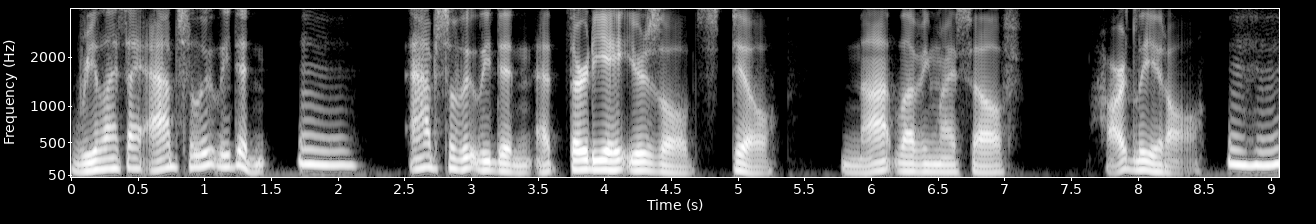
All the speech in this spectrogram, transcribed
realized i absolutely didn't. Mm. absolutely didn't. At 38 years old still not loving myself hardly at all. Hmm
